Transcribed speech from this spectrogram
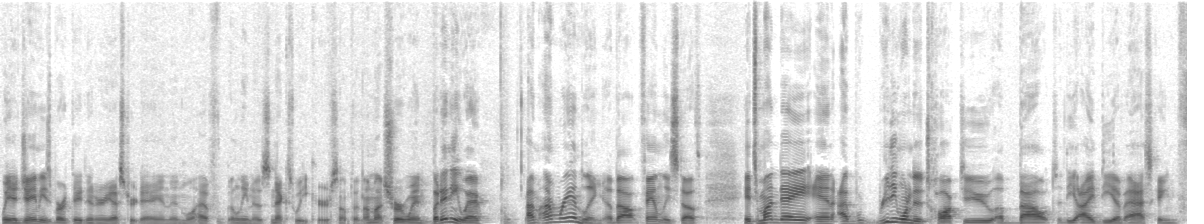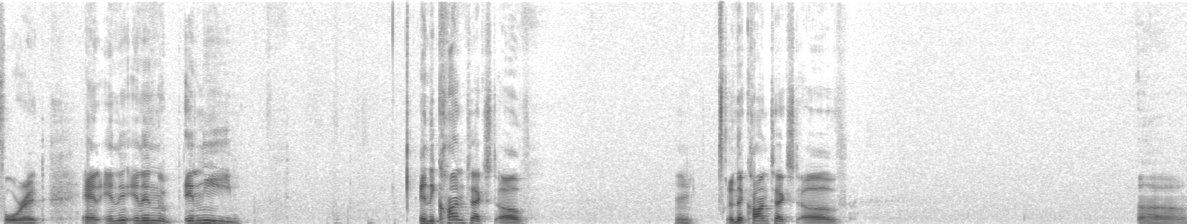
we had Jamie's birthday dinner yesterday, and then we'll have Alina's next week or something. I'm not sure when. But anyway, I'm, I'm rambling about family stuff. It's Monday, and I really wanted to talk to you about the idea of asking for it, and, and, and in the in the in the context of hmm, in the context of uh,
